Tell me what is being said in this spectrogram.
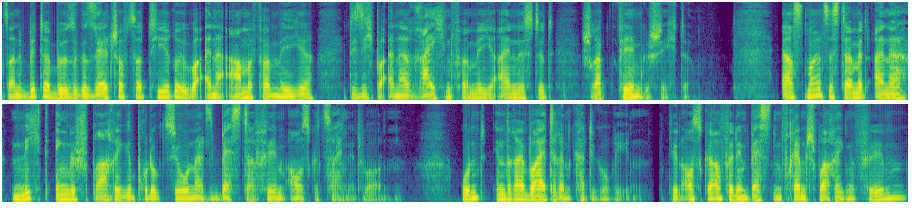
Seine bitterböse Gesellschaftssatire über eine arme Familie, die sich bei einer reichen Familie einnistet, schreibt Filmgeschichte. Erstmals ist damit eine nicht englischsprachige Produktion als bester Film ausgezeichnet worden. Und in drei weiteren Kategorien. Den Oscar für den besten fremdsprachigen Film,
